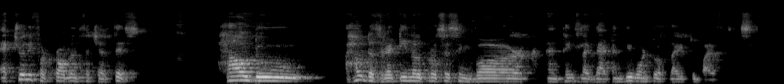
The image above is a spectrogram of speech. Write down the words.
actually for problems such as this. How do how does retinal processing work and things like that. And we want to apply it to biophysics.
